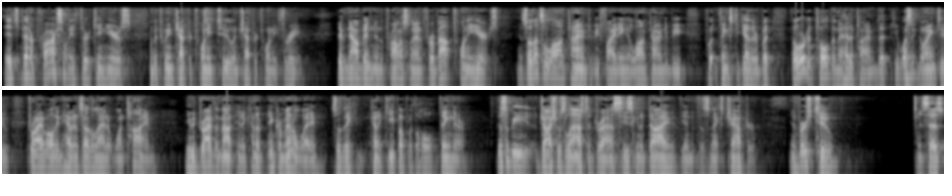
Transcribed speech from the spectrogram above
It's been approximately 13 years between chapter 22 and chapter 23. They've now been in the promised land for about 20 years. And so that's a long time to be fighting, a long time to be putting things together. But the Lord had told them ahead of time that He wasn't going to drive all the inhabitants out of the land at one time. He would drive them out in a kind of incremental way so they could kind of keep up with the whole thing there. This will be Joshua's last address. He's going to die at the end of this next chapter. In verse 2, it says,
